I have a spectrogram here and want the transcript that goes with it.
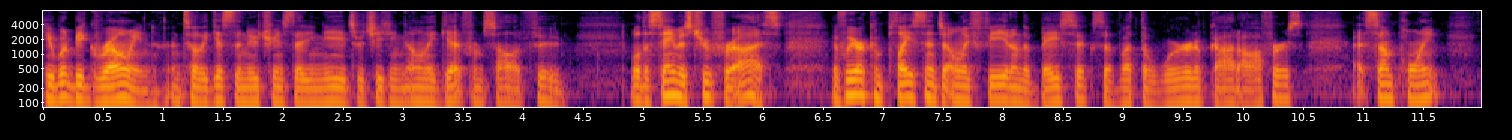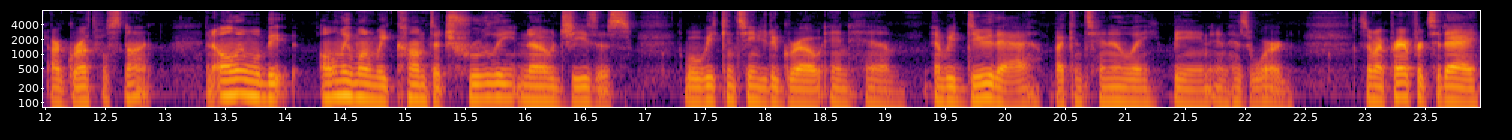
He wouldn't be growing until he gets the nutrients that he needs, which he can only get from solid food. Well, the same is true for us. If we are complacent to only feed on the basics of what the Word of God offers, at some point our growth will stunt. And only will be only when we come to truly know Jesus will we continue to grow in Him. And we do that by continually being in His Word. So, my prayer for today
